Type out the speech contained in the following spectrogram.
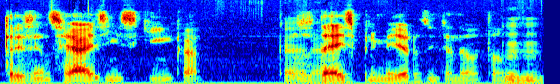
300 reais em skin, cara. Caralho. Os 10 primeiros, entendeu? Então. Uhum.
